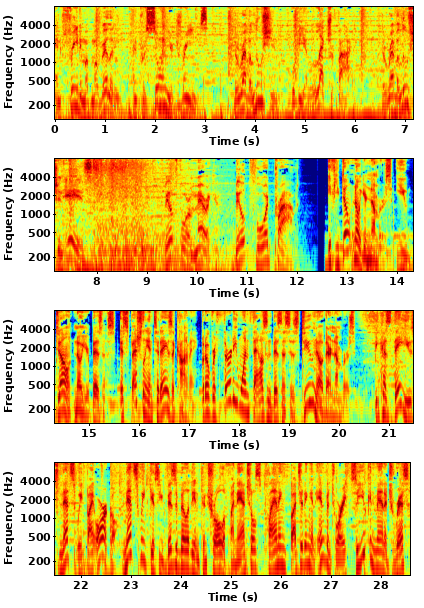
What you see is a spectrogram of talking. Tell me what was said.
and freedom of mobility and pursuing your dreams. The revolution will be electrified. The revolution is built for America, built Ford proud. If you don't know your numbers, you don't know your business, especially in today's economy. But over 31,000 businesses do know their numbers because they use NetSuite by Oracle. NetSuite gives you visibility and control of financials, planning, budgeting, and inventory so you can manage risk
